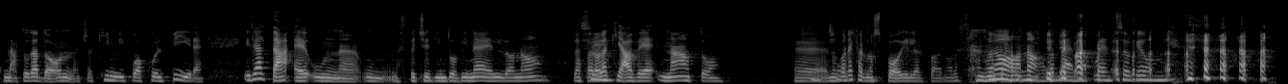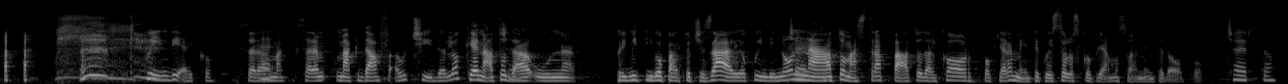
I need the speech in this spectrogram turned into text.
nato da donna, cioè chi mi può colpire? In realtà è un- una specie di indovinello, no? La parola Sì. chiave è nato. Eh, Eh, Non vorrei certo. fare uno spoiler qua, non lo sanno No, no, vabbè, ma penso che un... Quindi ecco, sarà, Eh. Mac- sarà Macduff a ucciderlo, che è nato da Certo. un primitivo parto cesareo, quindi non Certo. nato ma strappato dal corpo. Chiaramente questo lo scopriamo solamente dopo. Certo,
